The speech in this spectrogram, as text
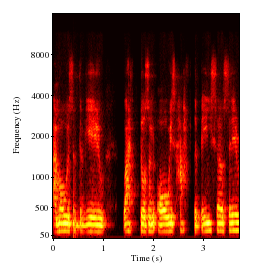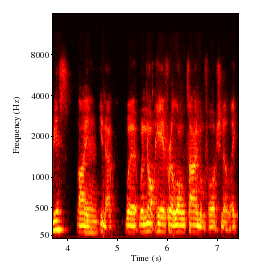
i'm always of the view life doesn't always have to be so serious. Like mm. you know we're, we're not here for a long time unfortunately.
